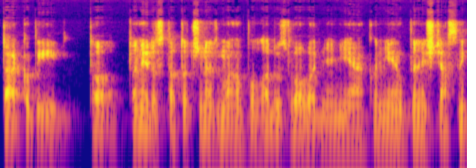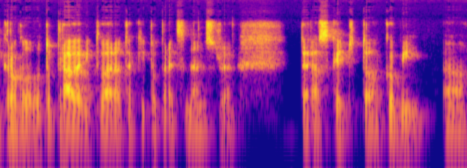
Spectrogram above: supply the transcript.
tá, akoby to, to nedostatočné z môjho pohľadu zdôvodnenie ako nie je úplne šťastný krok, lebo to práve vytvára takýto precedens, že teraz keď to akoby uh,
